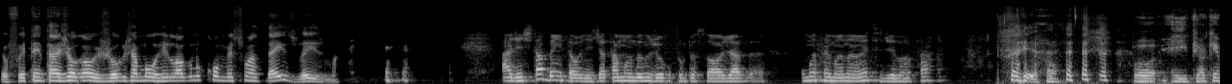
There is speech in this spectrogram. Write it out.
Eu fui tentar jogar o jogo, já morri logo no começo umas 10 vezes, mano. A gente tá bem, então. A gente já tá mandando o jogo pro pessoal já uma semana antes de lançar. Aí, ó. Pô, e pior que é,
